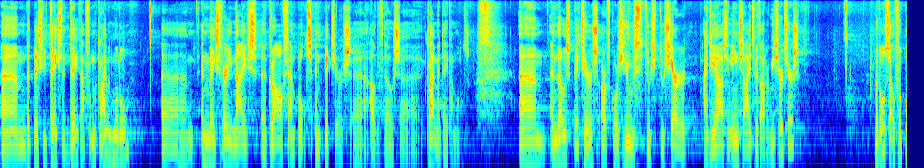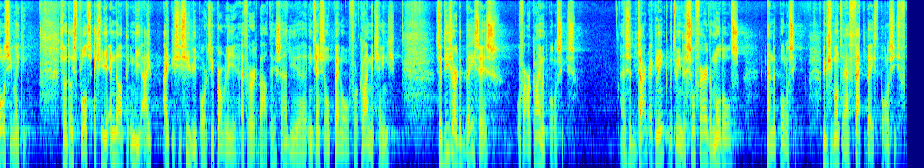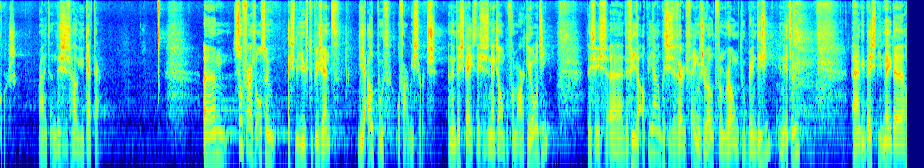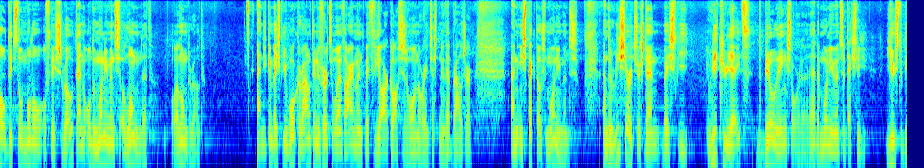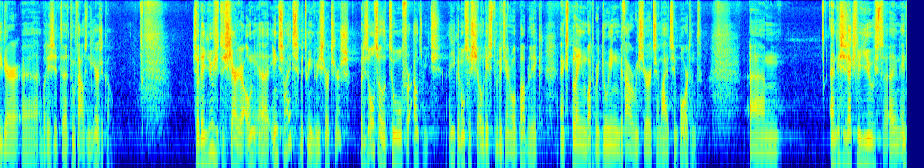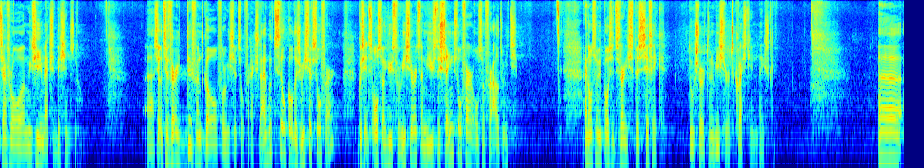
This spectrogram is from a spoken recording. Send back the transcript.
Um, that basically takes the data from the climate model um, and makes very nice uh, graphs and plots and pictures uh, out of those uh, climate data models. Um, and those pictures are of course used to, to share ideas and insights with other researchers but also for policy making. So those plots actually end up in the I IPCC report. You probably have heard about this, uh, the uh, International Panel for Climate Change. So these are the basis of our climate policies. There's a direct link between the software, the models, and the policy. Because you want to have fact-based policies, of course, right? And this is how you get there. Um, software is also actually used to present the output of our research. And in this case, this is an example from archaeology. This is uh, the Via Appia, which is a very famous road from Rome to Brindisi in Italy. And we basically made a whole digital model of this road and all the monuments along, that, along the road. And you can basically walk around in a virtual environment with VR glasses on or just in a web browser. and inspect those monuments. And the researchers then basically recreate the buildings or the, the monuments that actually used to be there, uh, what is it, uh, 2,000 years ago. So they use it to share their own uh, insights between researchers, but it's also a tool for outreach. Uh, you can also show this to the general public and explain what we're doing with our research and why it's important. Um, and this is actually used in, in several uh, museum exhibitions now. Uh, so it's a very different goal for research software, actually. I would still call this research software, because it's also used for research, and we use the same software also for outreach. And also because it's very specific to a certain research question, basically. Uh,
